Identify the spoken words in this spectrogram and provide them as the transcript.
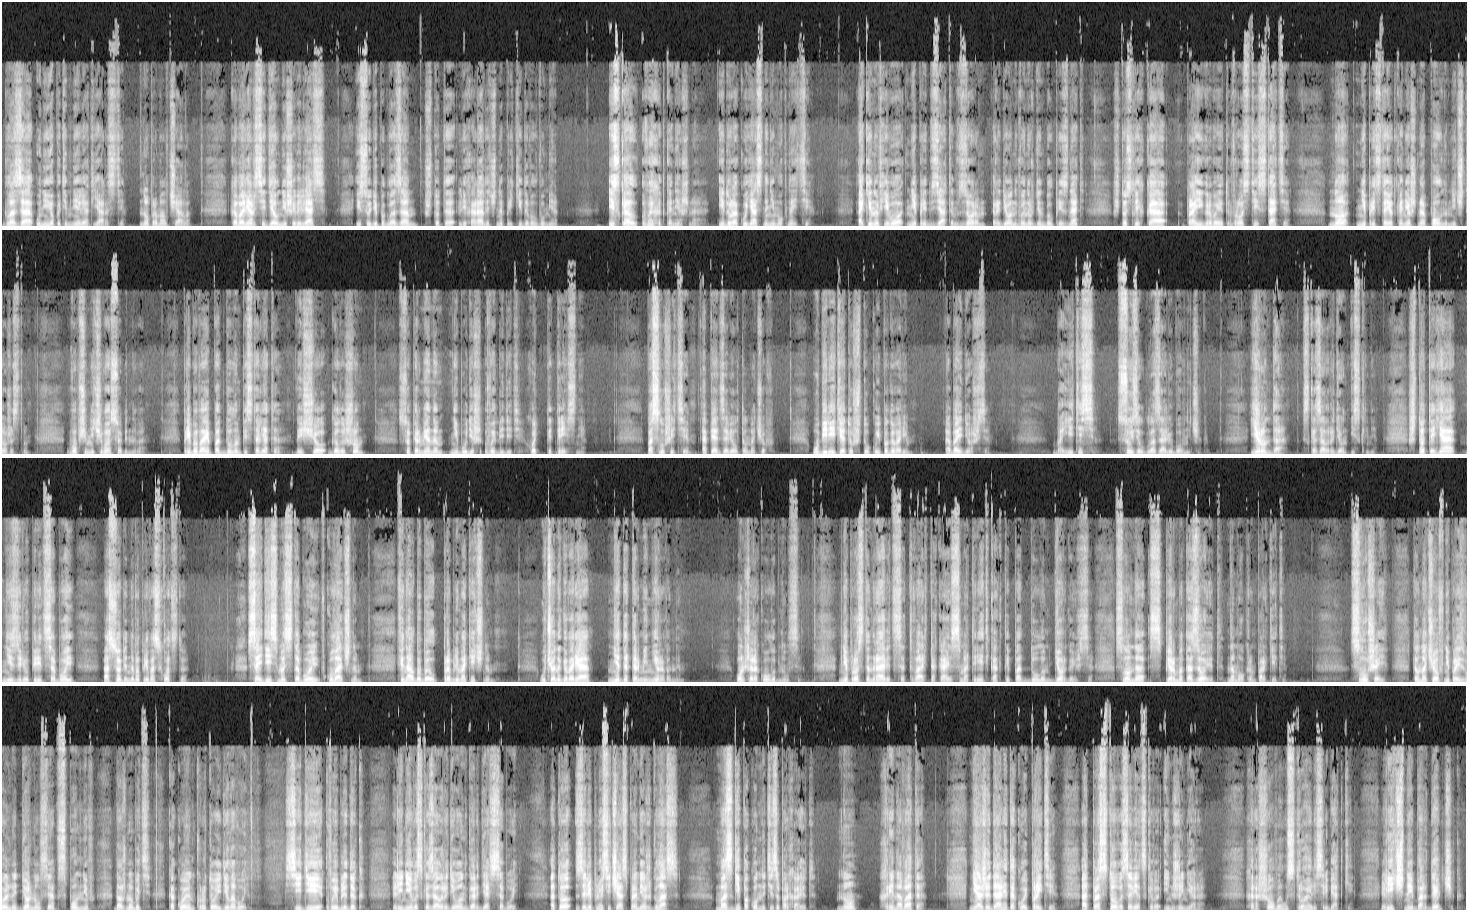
Глаза у нее потемнели от ярости, но промолчала. Кавалер сидел не шевелясь и, судя по глазам, что-то лихорадочно прикидывал в уме. Искал выход, конечно, и дураку ясно не мог найти. Окинув его непредвзятым взором, Родион вынужден был признать, что слегка проигрывает в росте и стати, но не предстает, конечно, полным ничтожеством. В общем, ничего особенного. Прибывая под дулом пистолета, да еще голышом, суперменом не будешь выглядеть, хоть ты тресни. Послушайте, опять завел Толмачев. Уберите эту штуку и поговорим. Обойдешься. Боитесь? Сузил глаза любовничек. Ерунда, сказал Родион искренне. Что-то я не зрю перед собой особенного превосходства. Сойдись мы с тобой в кулачном. Финал бы был проблематичным, учено говоря, недетерминированным. Он широко улыбнулся. Мне просто нравится, тварь такая, смотреть, как ты под дулом дергаешься, словно сперматозоид на мокром паркете. Слушай, Толмачев непроизвольно дернулся, вспомнив, должно быть, какой он крутой и деловой. — Сиди, выбледок, — лениво сказал Родион, гордясь собой. — А то залеплю сейчас промеж глаз. Мозги по комнате запорхают. Ну, хреновато? Не ожидали такой прыти? от простого советского инженера. Хорошо вы устроились, ребятки. Личный бордельчик.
